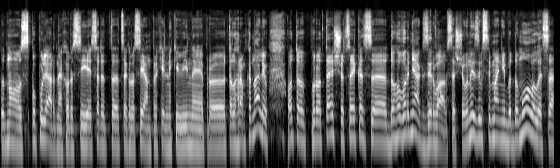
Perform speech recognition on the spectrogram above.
одного з популярних Росії серед е, цих росіян, прихильників війни про телеграм-каналів. От е, про те, що це якась е, договорняк зірвався, що вони зі всіма ніби домовилися.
